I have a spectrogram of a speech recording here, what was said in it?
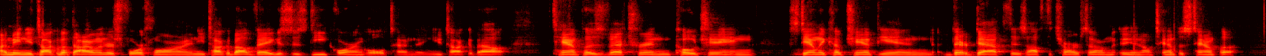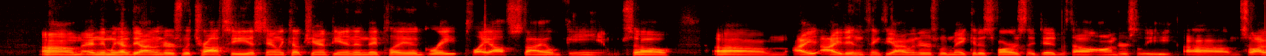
I mean you talk about the islanders fourth line you talk about vegas's decor and goaltending you talk about tampa's veteran coaching stanley cup champion their depth is off the charts on you know tampa's tampa. Um, and then we have the Islanders with Trotzy, a Stanley Cup champion, and they play a great playoff style game. So um, I, I didn't think the Islanders would make it as far as they did without Anders Lee. Um, so I,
